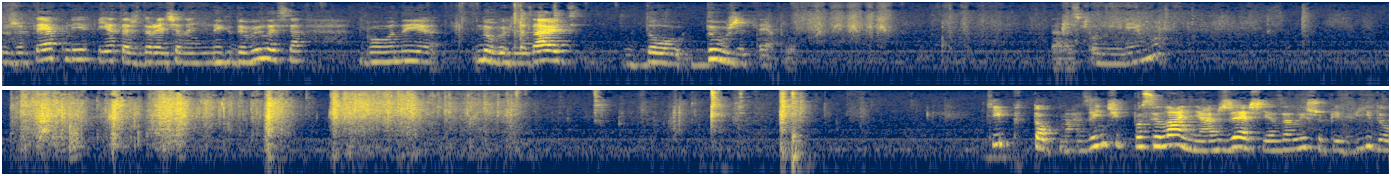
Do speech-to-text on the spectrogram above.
дуже теплі. Я теж, до речі, на них дивилася, бо вони ну, виглядають дуже тепло. Зараз поміряємо. Тіп-топ магазинчик. Посилання вже ж я залишу під відео,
